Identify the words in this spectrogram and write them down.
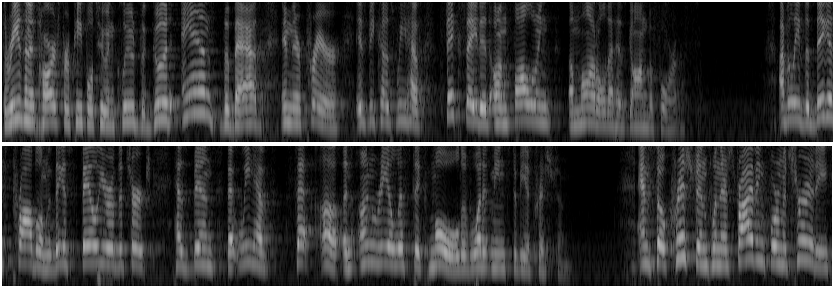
The reason it's hard for people to include the good and the bad in their prayer is because we have fixated on following a model that has gone before us. I believe the biggest problem, the biggest failure of the church has been that we have set up an unrealistic mold of what it means to be a Christian. And so, Christians, when they're striving for maturity,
